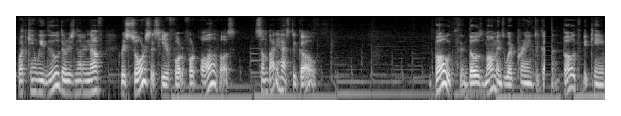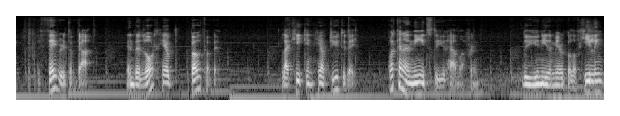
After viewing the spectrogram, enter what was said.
What can we do? There is not enough resources here for, for all of us. Somebody has to go. Both in those moments were praying to God. Both became the favorite of God. And the Lord helped both of them. Like He can help you today. What kind of needs do you have, my friend? Do you need a miracle of healing?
